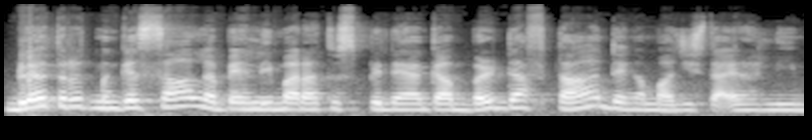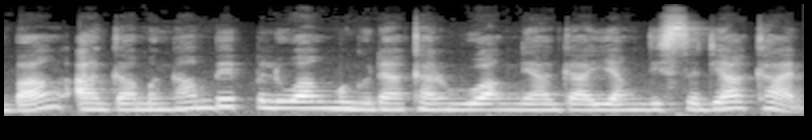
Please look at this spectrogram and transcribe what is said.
Beliau turut menggesa lebih 500 peniaga berdaftar dengan Majlis Daerah Limbang agar mengambil peluang menggunakan ruang niaga yang disediakan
